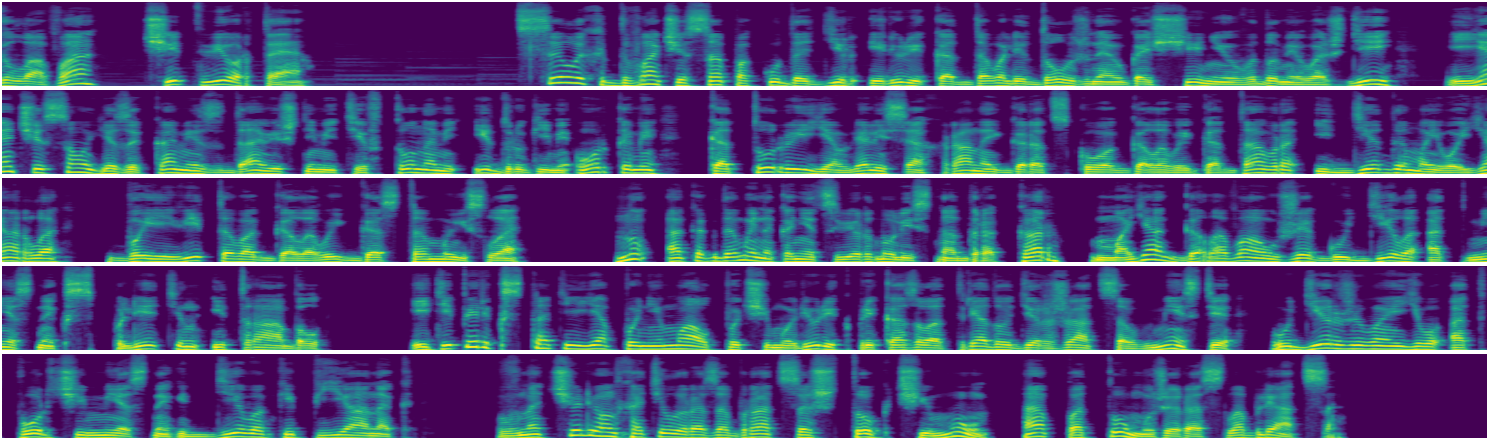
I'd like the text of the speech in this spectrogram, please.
Глава четвертая. Целых два часа, покуда Дир и Рюрик отдавали должное угощению в доме вождей, я чесал языками с давешними тевтонами и другими орками, которые являлись охраной городского головы Гадавра и деда моего ярла, боевитого головы Гостомысла. Ну, а когда мы наконец вернулись на Драккар, моя голова уже гудела от местных сплетен и трабл. И теперь, кстати, я понимал, почему Рюрик приказал отряду держаться вместе, удерживая его от порчи местных девок и пьянок. Вначале он хотел разобраться, что к чему, а потом уже расслабляться.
